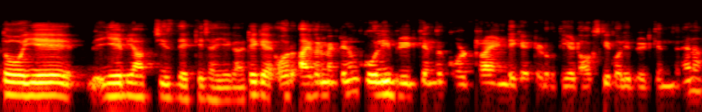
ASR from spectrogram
तो ये ये भी आप चीज़ देख के जाइएगा, ठीक है? और आइवरमेक्टिन हम कोली ब्रीड के अंदर कोट्रा इंडिकेटेड होती है डॉग्स की कोली ब्रीड के अंदर, है ना?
